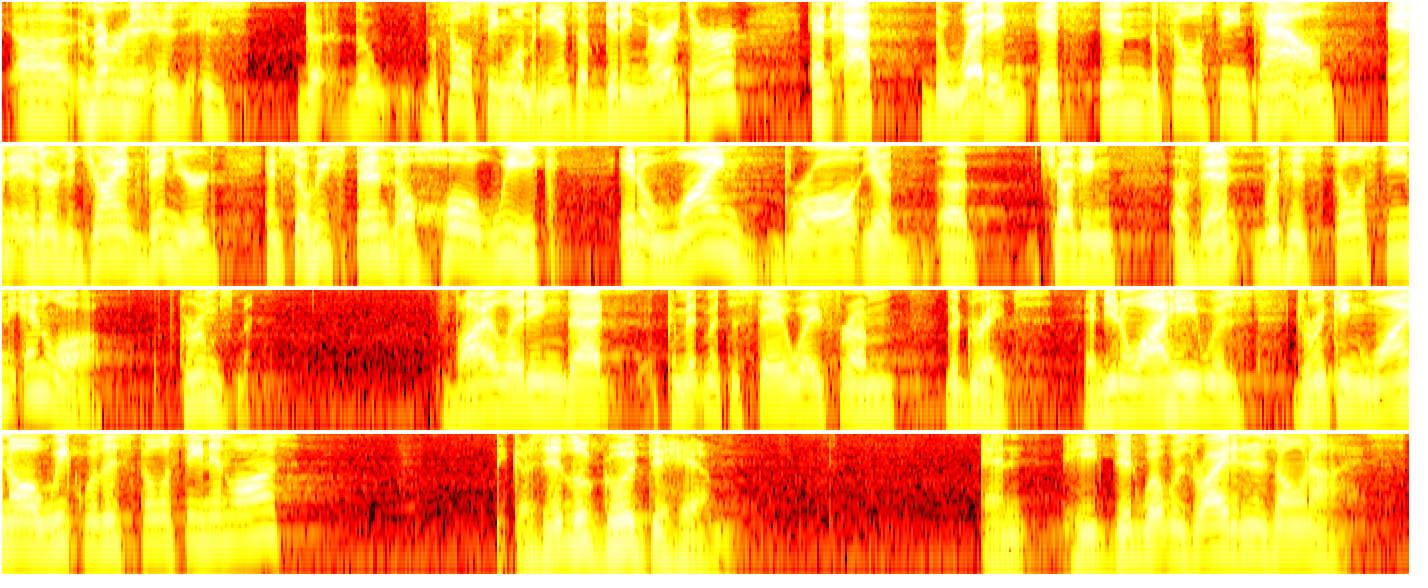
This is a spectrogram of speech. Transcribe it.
uh, remember his, his, the, the, the Philistine woman, he ends up getting married to her, and at the wedding, it's in the Philistine town, and there's a giant vineyard, and so he spends a whole week in a wine brawl, you know, uh, chugging event with his Philistine in law, groomsmen, violating that commitment to stay away from the grapes. And you know why he was drinking wine all week with his Philistine in laws? Because it looked good to him. And he did what was right in his own eyes.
